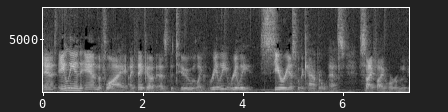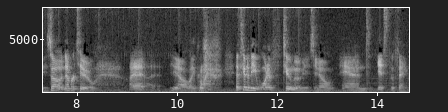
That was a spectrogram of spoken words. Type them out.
and Alien and The Fly. I think of as the two like really really serious with a capital S sci-fi horror movies. So number two, I you know like it's going to be one of two movies, you know, and it's The Thing.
